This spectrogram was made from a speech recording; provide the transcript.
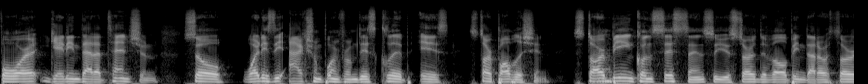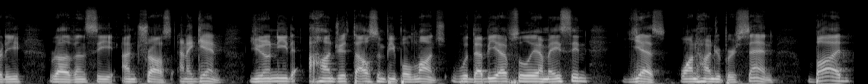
for getting that attention. So, what is the action point from this clip is start publishing. Start being consistent so you start developing that authority, relevancy, and trust. And again, you don't need 100,000 people launch. Would that be absolutely amazing? Yes, 100%. But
